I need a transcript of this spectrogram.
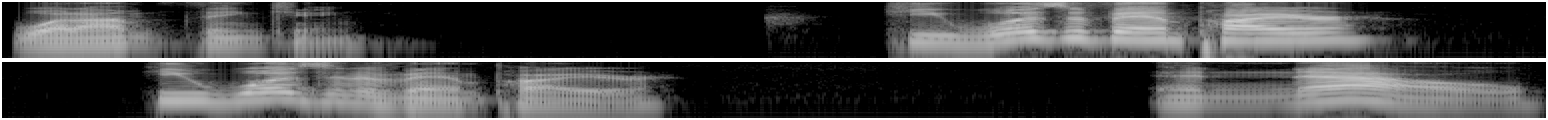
what I'm thinking. He was a vampire. He wasn't a vampire. And now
